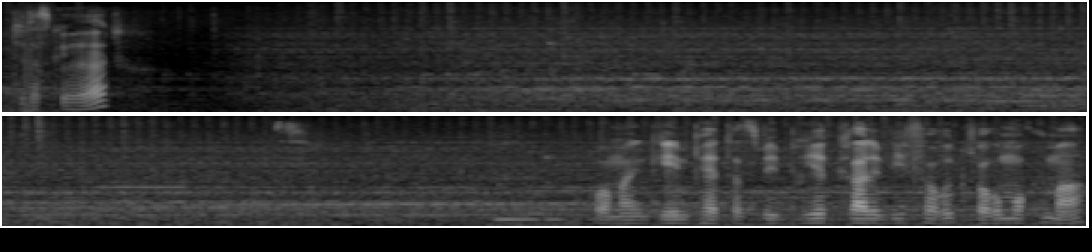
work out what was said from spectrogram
Habt ihr das gehört? Boah, mein Gamepad, das vibriert gerade wie verrückt, warum auch immer.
